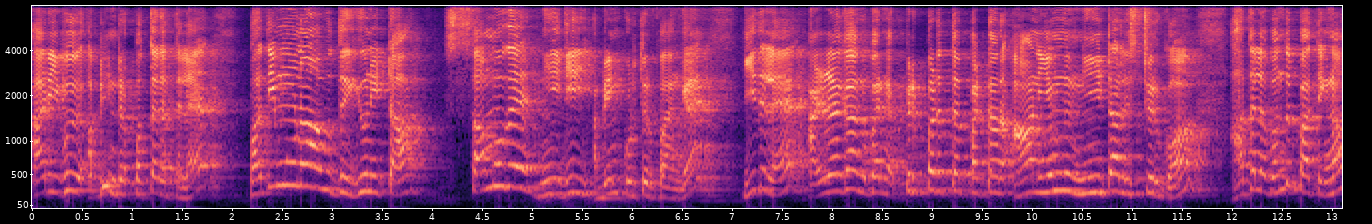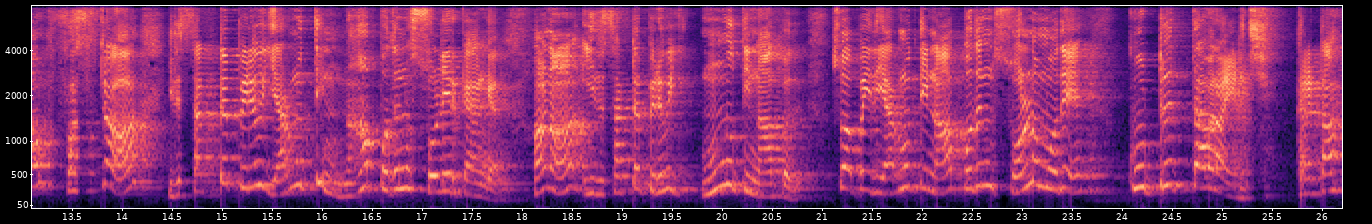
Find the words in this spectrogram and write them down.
அறிவு அப்படின்ற புத்தகத்துல பதிமூணாவது யூனிட்டா சமூக நீதி அப்படின்னு கொடுத்துருப்பாங்க. இதில் அழகாக அங்கே பாருங்க பிற்படுத்தப்பட்ட ஒரு ஆணையம்னு நீட்டாக லிஸ்ட் இருக்கும். அதில் வந்து பார்த்தீங்கன்னா ஃபஸ்ட்டாக இது சட்டப்பிரிவு இரநூத்தி நாற்பதுன்னு சொல்லியிருக்காங்க. ஆனால் இது சட்டப்பிரிவு முந்நூற்றி நாற்பது ஸோ அப்போ இது இரநூத்தி நாற்பதுன்னு சொல்லும் போதே கூற்று தவறாயிடுச்சு. கரெக்டாக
